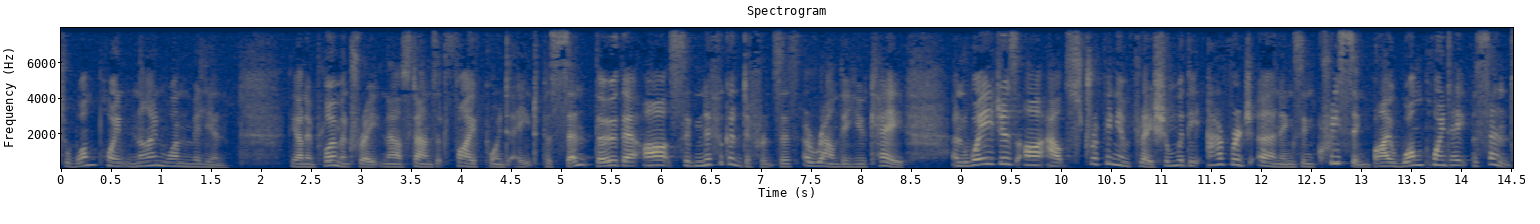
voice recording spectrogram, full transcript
to 1.91 million. The unemployment rate now stands at 5.8%, though there are significant differences around the UK and wages are outstripping inflation with the average earnings increasing by 1.8%.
